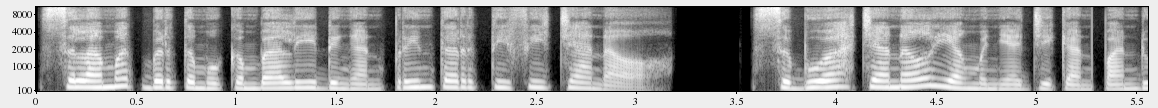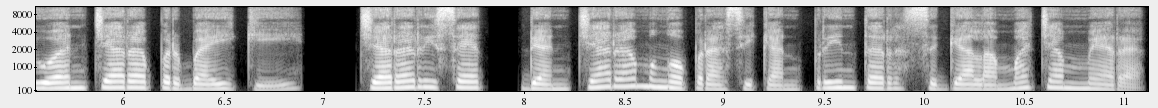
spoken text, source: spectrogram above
Selamat bertemu kembali dengan Printer TV Channel. Sebuah channel yang menyajikan panduan cara perbaiki, cara riset, dan cara mengoperasikan printer segala macam merek,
